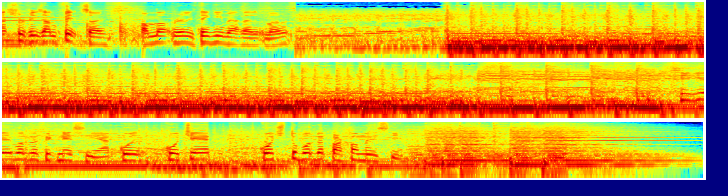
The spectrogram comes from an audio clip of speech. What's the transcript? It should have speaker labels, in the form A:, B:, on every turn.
A: not sure if he's unfit, so I'm not really thinking about that at the moment.
B: ফিজিওই বলবে fitness নিয়ে আর কোচের coach তো বলবে performance নিয়ে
